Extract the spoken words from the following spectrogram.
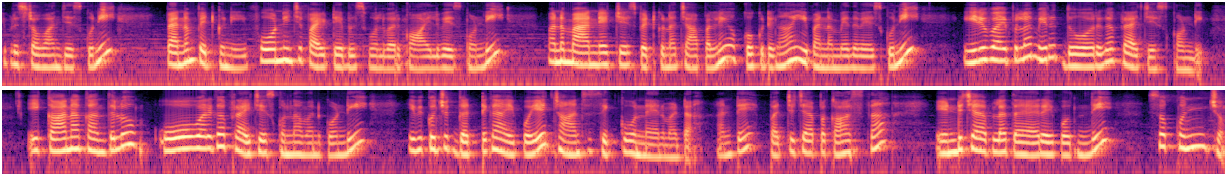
ఇప్పుడు స్టవ్ ఆన్ చేసుకుని పెనం పెట్టుకుని ఫోర్ నుంచి ఫైవ్ టేబుల్ స్పూన్ల వరకు ఆయిల్ వేసుకోండి. మనం మ్యారినేట్ చేసి పెట్టుకున్న చేపల్ని ఒక్కొక్కటిగా ఈ పెనం మీద వేసుకుని ఇరువైపులా మీరు దోరగా ఫ్రై చేసుకోండి. ఈ కానాకంతులు ఓవర్గా ఫ్రై చేసుకున్నాం అనుకోండి ఇవి కొంచెం గట్టిగా అయిపోయే ఛాన్సెస్ ఎక్కువ ఉన్నాయన్నమాట. అంటే పచ్చి చేప కాస్త ఎండు చేపలా తయారైపోతుంది. సో కొంచెం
